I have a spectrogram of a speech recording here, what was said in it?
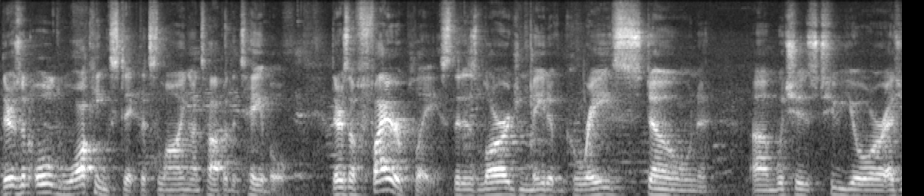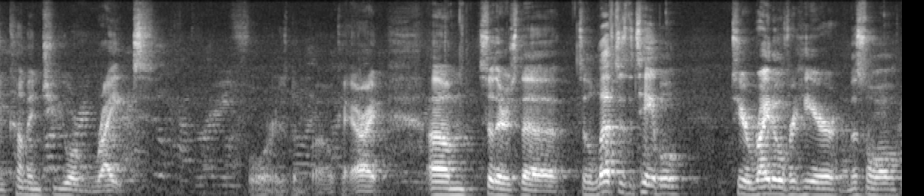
There's an old walking stick that's lying on top of the table. There's a fireplace that is large and made of gray stone, um, which is to your as you come into your right. Four is the oh, okay. All right. Um, so there's the to the left is the table. To your right over here on this wall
